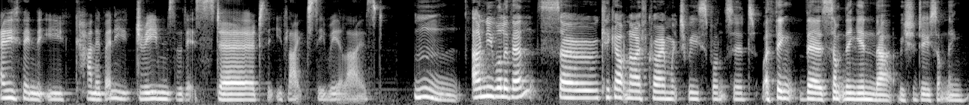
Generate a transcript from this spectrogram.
anything that you've kind of any dreams that it's stirred that you'd like to see realized Mm, annual events. So, Kick Out Knife Crime, which we sponsored. I think there's something in that. We should do something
